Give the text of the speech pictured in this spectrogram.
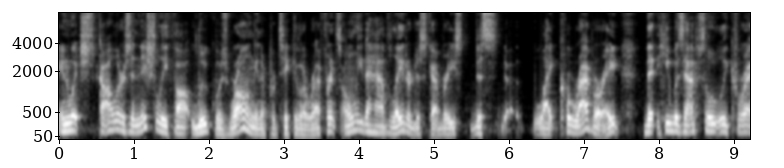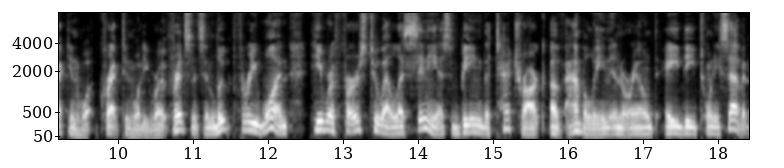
in which scholars initially thought Luke was wrong in a particular reference, only to have later discoveries dis- uh, like corroborate that he was absolutely correct in what correct in what he wrote. For instance, in Luke 3 1, he refers to a Lysanias being the tetrarch of Abilene in around AD 27.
